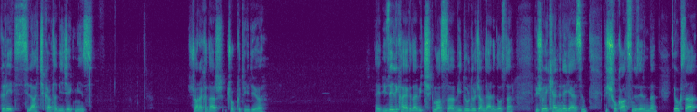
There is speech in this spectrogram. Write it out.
Great silah çıkartabilecek miyiz? Şu ana kadar çok kötü gidiyor. Evet 150 kaya kadar bir çıkmazsa bir durduracağım değerli dostlar. Bir şöyle kendine gelsin. Bir şok atsın üzerinden. Yoksa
